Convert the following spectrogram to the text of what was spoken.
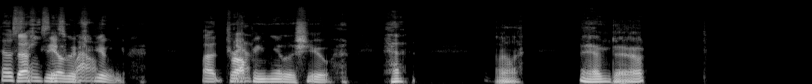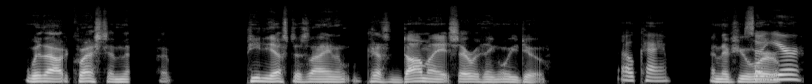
those that's things the as other well. shoe. Uh, dropping the other shoe. uh, and uh, without question, uh, PDS design just dominates everything we do. Okay. And if you so were you're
